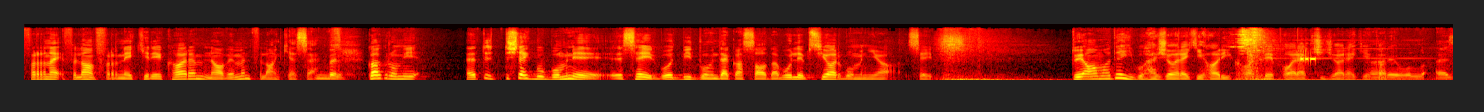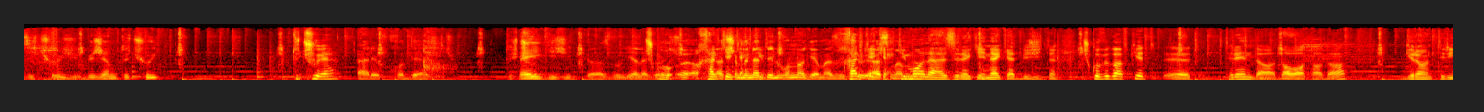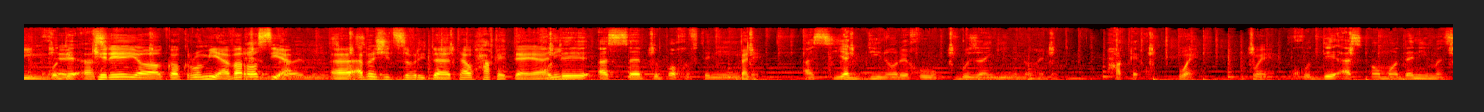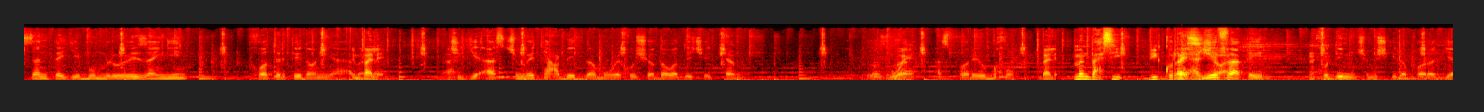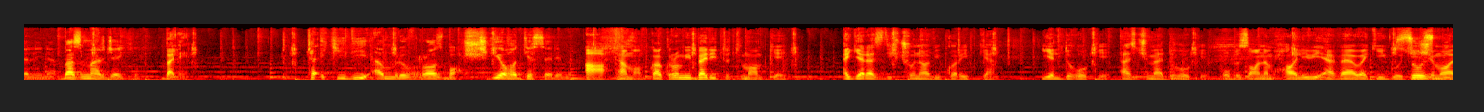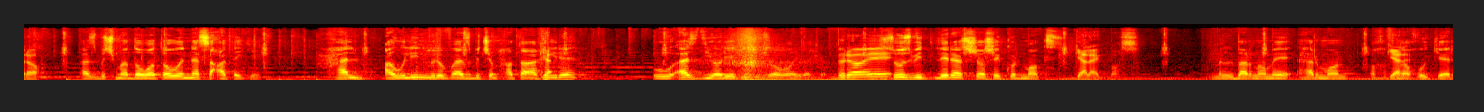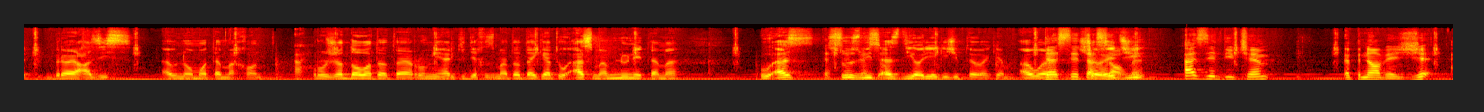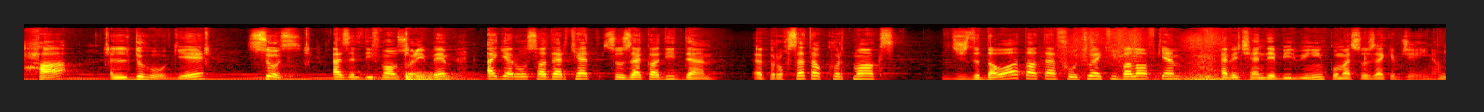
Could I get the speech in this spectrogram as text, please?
فلان فرنێ کرێکارم ناوێ من فلان کەسە کاکڕۆمی تشتێک بوو بۆ منێ سیر بۆت بیت بۆ هەندێکا سادە بۆ لێ بسیار بۆ من یا سیر. توی ئامادەی بۆ هەژارێکی هاری کار بێ پارە چی جارێکی ئەزی چۆژی بژەم تو چووی تو چوە؟ ئەرێ خۆدە نەیگیژیت گاز بۆ گەلە خەلکێک منە تلفۆن ناکەم ئەز خەلکێک احتیمالە هەزرەکەی نەکات بژیتن چکۆ بگاف کرد ترێندا داواتادا گرانترین کرێ یا کاکڕۆمی ئەە ڕاستیە ئەبەژیت زڤریتە تا و حەقێتە ینی ئەس سەر تو پاخفتنی بەێ ئەس یەک دینۆڕێ خو بۆ زەنگینە نهێنێ حەقێ وێ وێ خودێ ئەس ئامادەنی مەسەندێکی بۆ مرۆێ زەنگین خاطر تێدانە بەێ چیکی ئەس چمێ تعبێت بە موێ خۆشەداوە دەچێت کەم ئەس پارێ و بخۆم بەێ من بەسی بی کوڕی هەیە فقیر. خودی من چه مشکلە پارە دیالینە بەس مەرجێکی بەێ تأکیدی ئەم مرۆڤ ڕاست باش. چی هاتیە سەری من. ئا تەمام کاکڕۆمی بەری تو تمام بکەیت ئەگەر ئەس دیف چۆناوی کوڕی بکەن یل دهۆکێ ئەس چمە دهۆکێ بۆ بزانم حالیوی ئەڤەوەکی گوتی ژمارە ئەس بچمە دەوەتەوە نەسەعاتێکی هەل ئەولین مرۆڤ ئەس بچم حتا ئەخیرە و ئەس دیارەکی زاوای بکە برای سوز بیت لێرە شاشێ کورد ماکس. گەلک باس من بەرنامێ هەرمان خۆ کرد برای عزیز. ئەو نامۆتە مەخواند ڕۆژە داوەتە ڕۆمی هەرکی دی خزمەتە دەکات و ئەس مەمنونێتەمە و ئەس سوز بیت ئەس دیارەکیشی بتەوەکەم ئەوە دەستێتجی ئەس دل دیچم بناوێ ژ ها دهۆکێ سوز. ئەزل دیف ماوزوعی بێم ئەگەر وسا دەرکەت سوزەکادی دەم پرخسەتە کورت ماکس. جد دەواتە تا فوتووەکی بەڵافکەم ئەبێ چەندێ بیربینین کومە سۆزەکە بجێینە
